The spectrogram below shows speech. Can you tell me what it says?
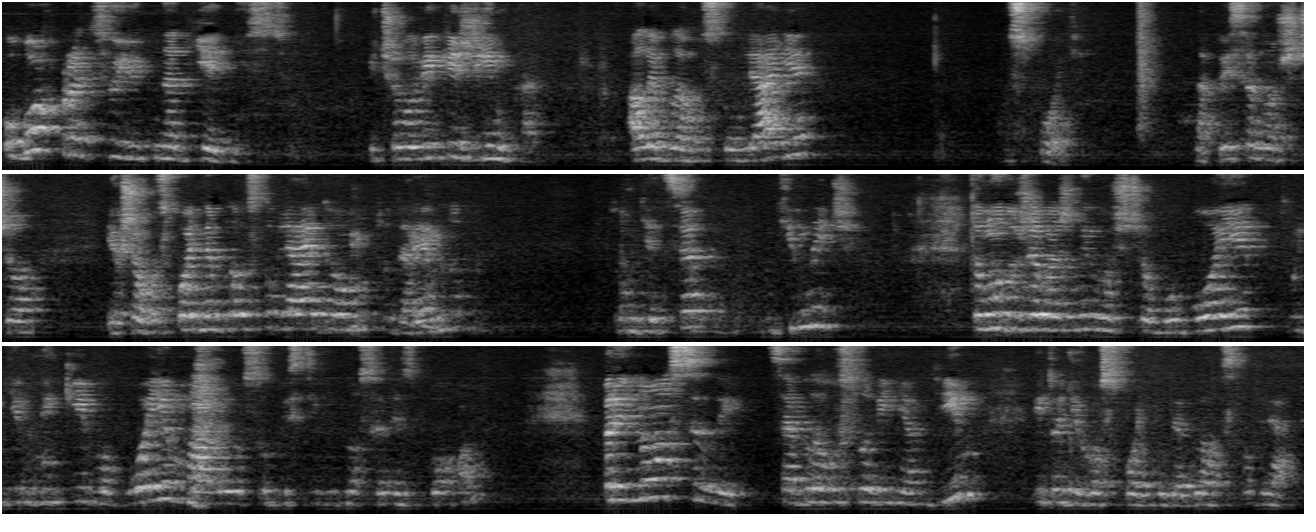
Обох працюють над єдністю, і чоловік, і жінка, але благословляє Господь. Написано, що якщо Господь не благословляє дому, то даремно трудяться будівничі. Тому дуже важливо, щоб обоє трудівників обоє мали особисті відносини з Богом, приносили це благословіння в дім, і тоді Господь буде благословляти.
